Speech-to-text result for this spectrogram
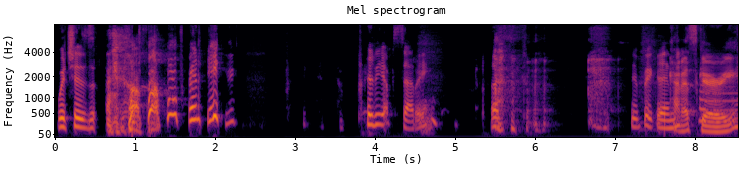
which is pretty pretty upsetting. Kind of scary.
